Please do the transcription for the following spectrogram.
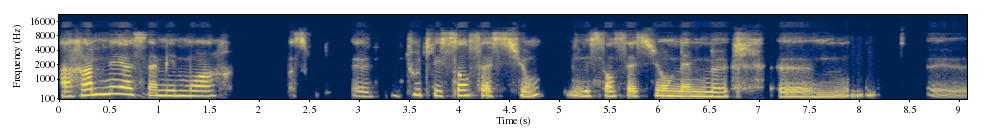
à ramener à sa mémoire euh, toutes les sensations, les sensations même, euh, euh,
